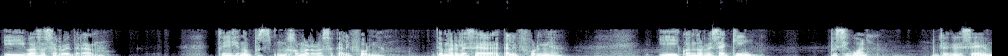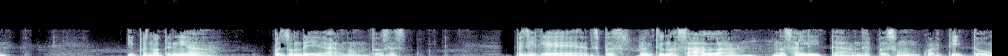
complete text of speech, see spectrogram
y vas a ser veterano. Entonces dije, no, pues mejor me regreso a California. Entonces me regresé a California y cuando regresé aquí, pues igual, regresé y pues no tenía pues dónde llegar, ¿no? Entonces, pues llegué, después renté una sala, una salita, después un cuartito.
